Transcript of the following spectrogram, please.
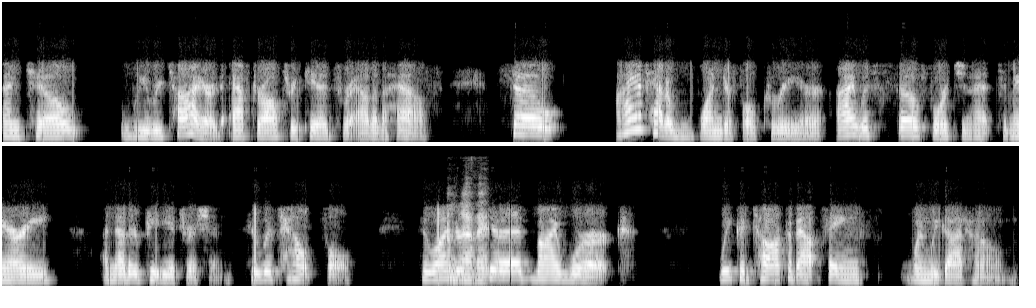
until we retired after all three kids were out of the house. So I have had a wonderful career. I was so fortunate to marry another pediatrician who was helpful, who understood my work. We could talk about things when we got home.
